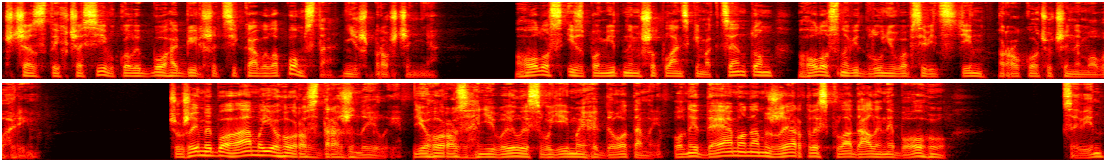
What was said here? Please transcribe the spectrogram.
ще з тих часів, коли Бога більше цікавила помста, ніж прощення. Голос із помітним шотландським акцентом голосно відлунювався від стін, рокочучи, немов грім. Чужими богами його роздражнили, його розгнівили своїми гедотами, вони демонам жертви складали не Богу. Це він?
